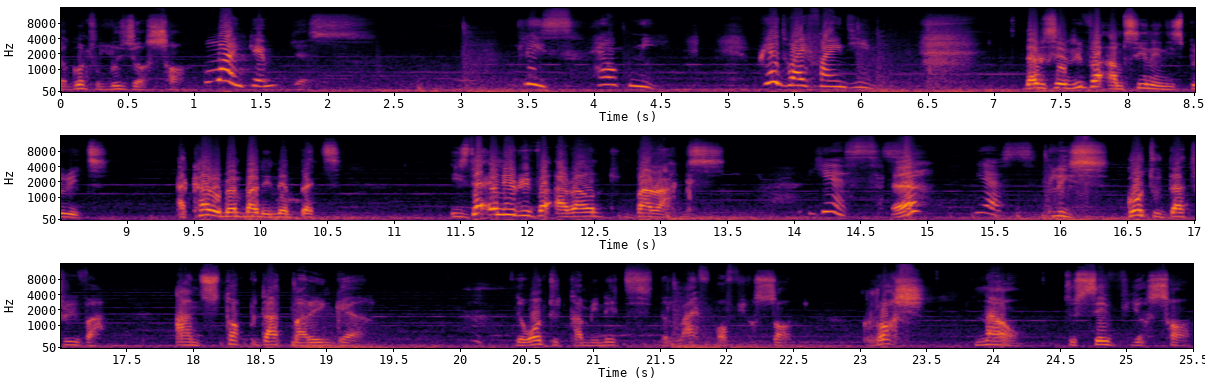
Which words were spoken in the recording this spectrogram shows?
you're going to lose your son. Wankim, Yes. please help me. Where do I find him? There is a river I'm seeing in the spirit. I can't remember the name, but is there any river around barracks? Yes. Eh? Yes. Please go to that river and stop that marine girl. They want to terminate the life of your son. Rush now to save your son.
